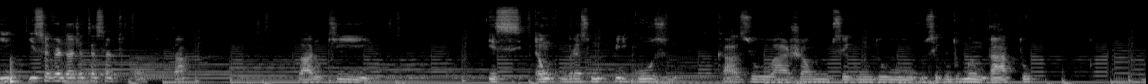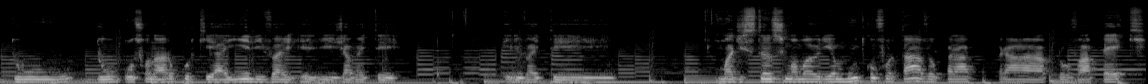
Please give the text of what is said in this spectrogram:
e, isso é verdade até certo ponto, tá? Claro que esse é um Congresso muito perigoso caso haja um segundo, um segundo mandato do, do Bolsonaro, porque aí ele vai, ele já vai ter, ele vai ter uma distância, uma maioria muito confortável para aprovar a PEC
